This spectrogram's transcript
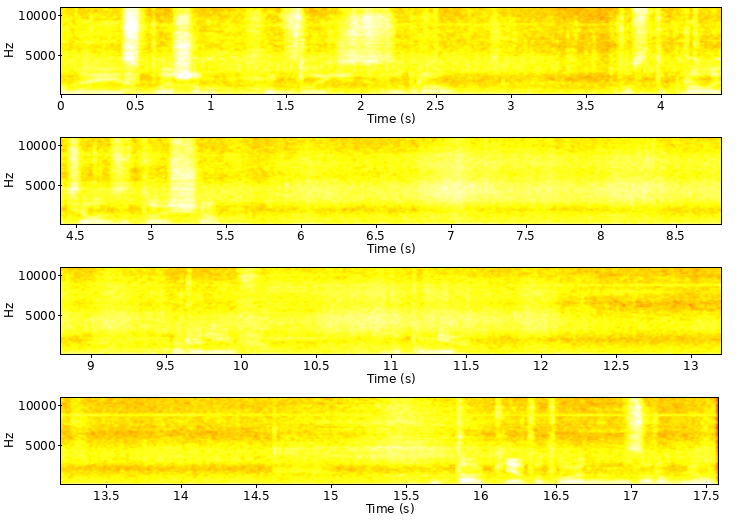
мене її сплешем з легкістю забрала. Просто пролетіла за те, що рельєф допоміг. Так, я тут воїна не зароблю.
